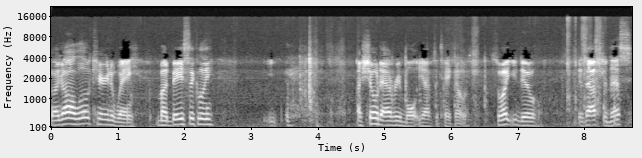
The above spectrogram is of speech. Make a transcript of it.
So I got a little carried away. But basically, I showed every bolt you have to take out. So what you do is after this,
